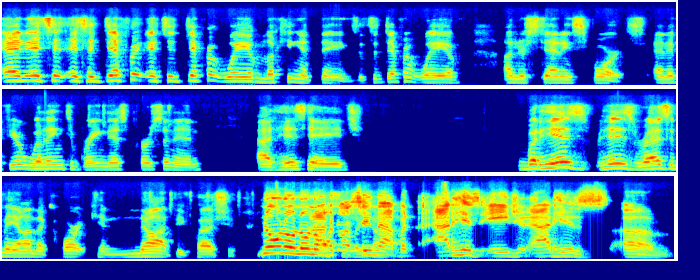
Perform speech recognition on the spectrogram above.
and it's a it's a different it's a different way of looking at things it's a different way of understanding sports and if you're willing to bring this person in at his age but his his resume on the court cannot be questioned No, no, no, no. I'm not saying not. that, but at his age and at his um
